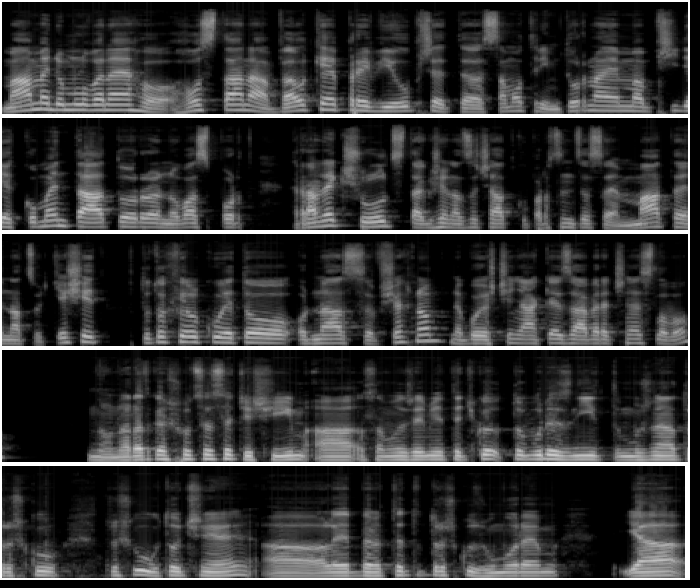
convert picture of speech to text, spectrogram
Máme domluveného hosta na velké preview před samotným turnajem. Přijde komentátor Nova Sport Radek Schulz, takže na začátku prosince se máte na co těšit. V tuto chvilku je to od nás všechno, nebo ještě nějaké závěrečné slovo? No, na Radka Šulce se těším a samozřejmě teď to bude znít možná trošku, trošku útočně, ale berte to trošku s humorem. Já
